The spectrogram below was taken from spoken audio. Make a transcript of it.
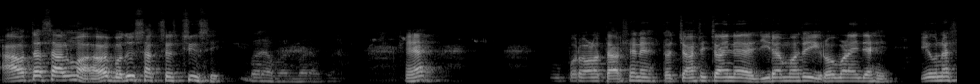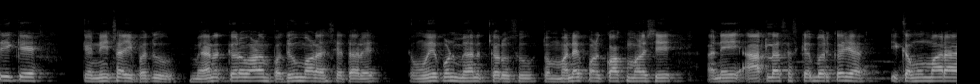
આવતા સાલમાં હવે બધું સક્સેસ થયું છે. બરાબર બરાબર. હે? ઉપરવાળો તાર છે ને તો ચાથી ચાઈને જીરામાંથી હીરો બનાવી દે એવું નથી કે કે નહીં થાય બધું. મહેનત કરવાવાળાને બધું મળે છે તારે. તો હું એ પણ મહેનત કરું છું. તો મને પણ કોક મળશે. અને આટલા સબસ્ક્રાઈબર કર્યા, એ કે હું મારા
